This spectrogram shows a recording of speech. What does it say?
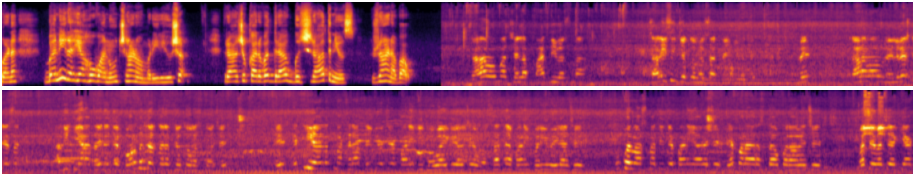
પણ બની રહ્યા હોવાનું જાણવા મળી રહ્યું છે. રાજુ કરવદ્રા, ગુજરાત ન્યૂઝ, રાણાવાવ. તળાવોમાં છેલ્લા પાંચ દિવસમાં ચાલીસ ઇંચ જેટલો વરસાદ થઈ ગયો છે. હવે રાણાવાવ રેલવે સ્ટેશન, આદિત્યાના થઈને જે પોરબંદર તરફ જતો રસ્તો છે, એ એટલી હાલતમાં ખરાબ થઈ ગયો છે, પાણીથી ધોવાઈ ગયો છે, વરસાદના પાણી ફરી વળ્યા છે, ઉપરવાસમાંથી જે પાણી આવે છે, એ પણ આ રસ્તા ઉપર આવે છે. વચ્ચે વચ્ચે ક્યાંક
